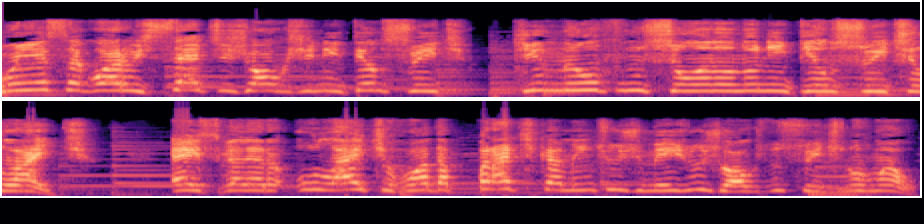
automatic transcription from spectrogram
Conheça agora os 7 jogos de Nintendo Switch que não funcionam no Nintendo Switch Lite. É isso, galera. O Lite roda praticamente os mesmos jogos do Switch normal.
